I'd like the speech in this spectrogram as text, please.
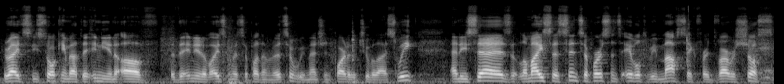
he writes he's talking about the inyan of the inyan of Isaac Mitzvah Mitzvah. We mentioned part of the Chuvah last week, and he says Lamaisa, since a person is able to be mafsik for Dvar Shus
